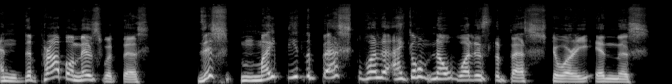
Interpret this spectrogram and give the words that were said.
And the problem is with this, this might be the best one. I don't know what is the best story in this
